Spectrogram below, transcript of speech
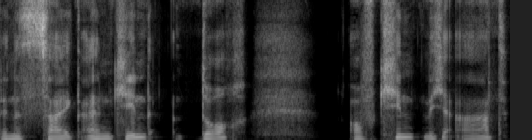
Denn es zeigt einem Kind doch auf kindliche Art,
